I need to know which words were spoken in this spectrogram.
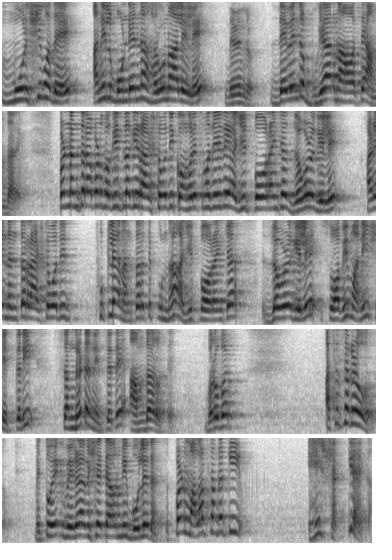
मोर्शीमध्ये अनिल बोंडेंना हरून आलेले देवेंद्र. देवेंद्र भुयार नावाचे आमदार आहे. पण नंतर आपण बघितलं की राष्ट्रवादी काँग्रेसमध्ये ते अजित पवारांच्या जवळ गेले आणि नंतर राष्ट्रवादी फुटल्यानंतर ते पुन्हा अजित पवारांच्या जवळ गेले. स्वाभिमानी शेतकरी संघटनेचे ते आमदार होते. बरोबर? असं सगळं होतं. तो एक वेगळा विषय त्यावर मी बोलेनच. पण मला सांगा की हे शक्य आहे का?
